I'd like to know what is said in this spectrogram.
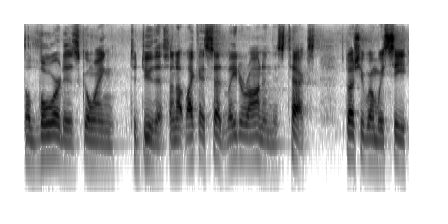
the Lord is going to do this. And like I said later on in this text, especially when we see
